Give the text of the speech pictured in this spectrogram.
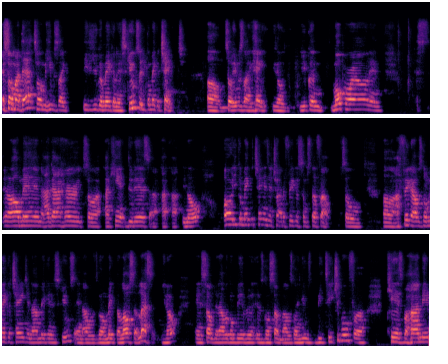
and so my dad told me, he was like, either you can make an excuse or you can make a change. Um, so he was like, hey, you know, you can mope around and oh man, I got hurt, so I, I can't do this, I, I, you know, or you can make a change and try to figure some stuff out. So uh, I figured I was gonna make a change and not make an excuse, and I was gonna make the loss a lesson, you know, and something I was gonna be able. To, it was gonna something I was gonna use be teachable for kids behind me.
